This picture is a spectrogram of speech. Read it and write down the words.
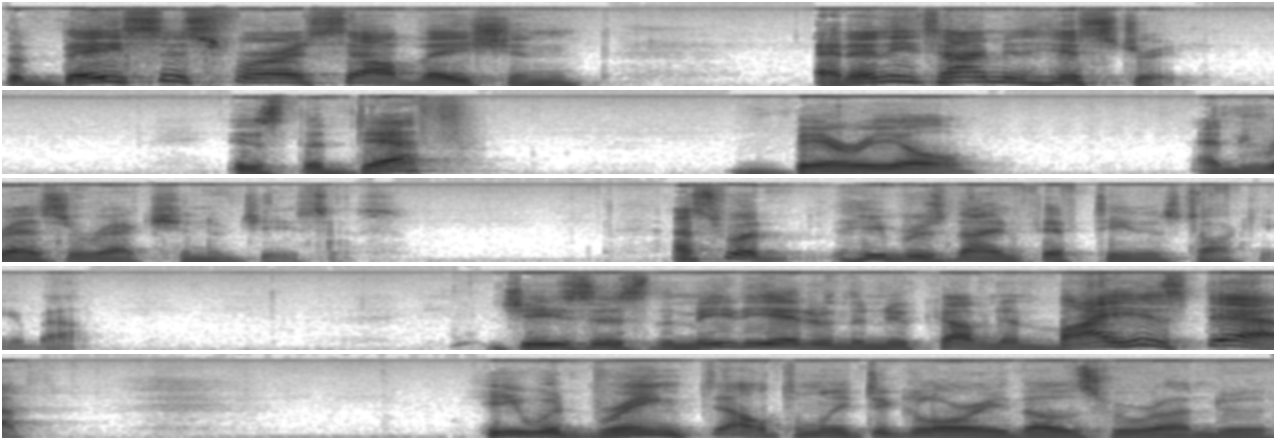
The basis for our salvation at any time in history is the death, burial, and resurrection of Jesus. That's what Hebrews 9:15 is talking about. Jesus, the mediator of the new covenant, by his death, he would bring ultimately to glory those who were under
